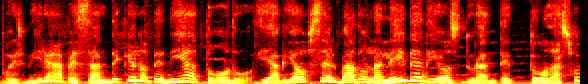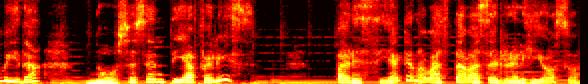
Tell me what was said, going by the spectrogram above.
Pues mira, a pesar de que lo tenía todo y había observado la ley de Dios durante toda su vida, no se sentía feliz. Parecía que no bastaba ser religioso.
